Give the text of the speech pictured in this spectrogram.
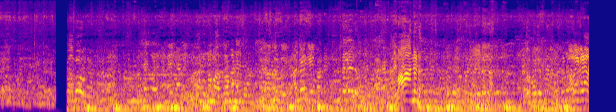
దయచేసి మామ అన్నాడు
